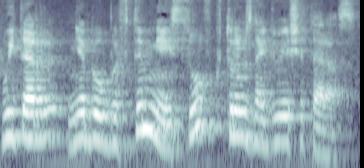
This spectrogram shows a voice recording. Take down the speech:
Twitter nie byłby w tym miejscu, w którym znajduje się teraz.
